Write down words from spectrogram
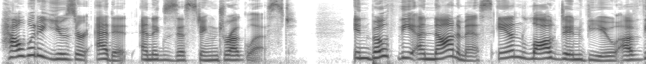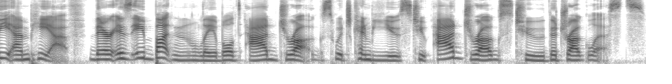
How would a user edit an existing drug list? In both the anonymous and logged in view of the MPF, there is a button labeled Add Drugs, which can be used to add drugs to the drug lists.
